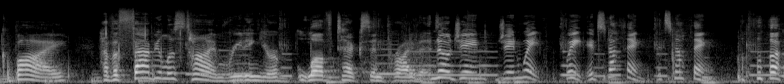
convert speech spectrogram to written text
Goodbye. Have a fabulous time reading your love texts in private. no, Jane, Jane, wait, wait, it's nothing. It's nothing. Look.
